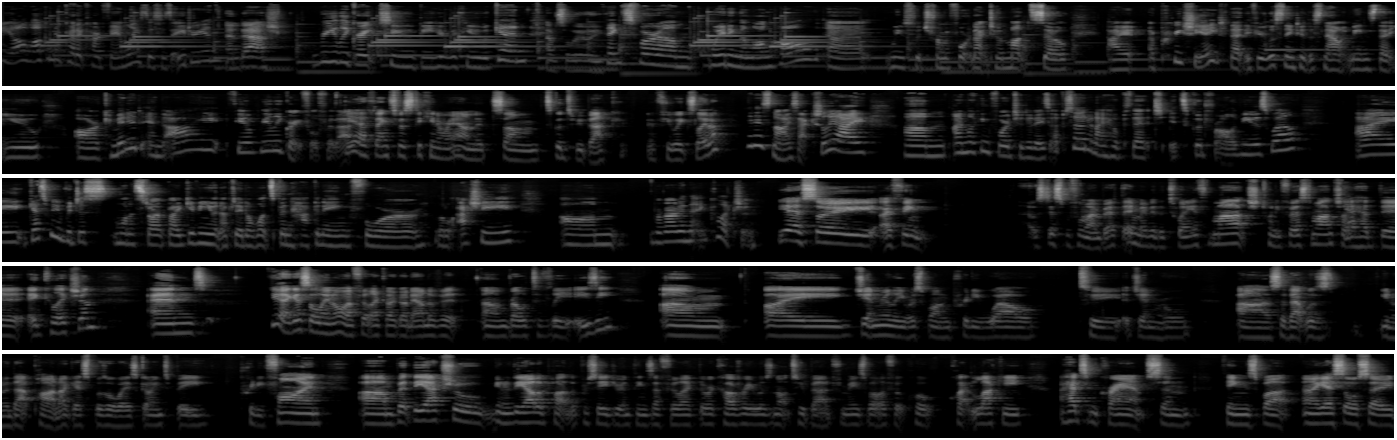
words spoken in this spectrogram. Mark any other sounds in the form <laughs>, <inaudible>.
Hey y'all, welcome to Credit Card Families. This is Adrienne. And Ash. Really great to be here with you again. Absolutely. Thanks for um, waiting the long haul. Uh, we've switched from a fortnight to a month, so I appreciate that if you're listening to this now, it means that you are committed, and I feel really grateful for that. Yeah, thanks for sticking around. It's um it's good to be back a few weeks later. It is nice, actually. I um, I'm looking forward to today's episode, and I hope that it's good for all of you as well. I guess we would just want to start by giving you an update on what's been happening for little Ashy um, regarding the egg collection. Yeah, so I think it was just before my birthday, maybe the 20th of March, 21st of March, I had the egg collection. And yeah, I guess all in all, I feel like I got out of it um, relatively easy. Um, I generally respond pretty well to a general. Uh, so that was you know that part I guess was always going to be pretty fine. Um, but the actual, you know, the other part of the procedure and things, I feel like the recovery was not too bad for me as well. I felt quite, quite lucky. I had some cramps and things, but and I guess also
